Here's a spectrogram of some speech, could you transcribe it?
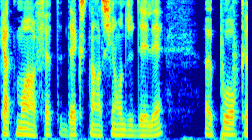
quatre mois en fait d'extension du délai pour que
